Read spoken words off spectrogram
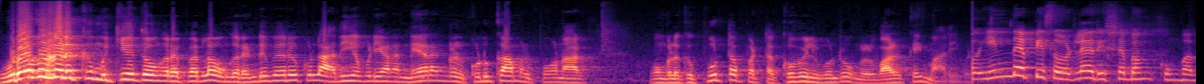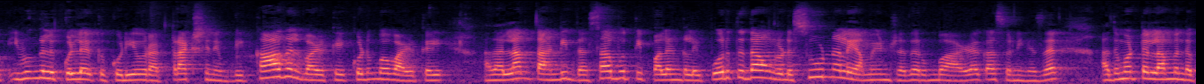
உறவுகளுக்கு முக்கியத்துவங்கிற பேர்ல உங்க ரெண்டு பேருக்குள்ள அதிகப்படியான நேரங்கள் கொடுக்காமல் போனால் உங்களுக்கு பூட்டப்பட்ட கோவில் போன்று உங்கள் வாழ்க்கை மாறிவிடும். So, இந்த எபிசோட்ல ரிஷபம் கும்பம் இவங்களுக்குள்ள இருக்கக்கூடிய ஒரு அட்ராக்ஷன் எப்படி? காதல் வாழ்க்கை குடும்ப வாழ்க்கை அதெல்லாம் தாண்டி தசாபுத்தி பலன்களை பொறுத்து தான் அவங்களோட சூழ்நிலை அமையுன்றதை ரொம்ப அழகா சொன்னீங்க சார். அது மட்டும் இல்லாம இந்த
